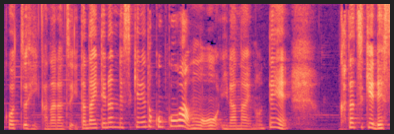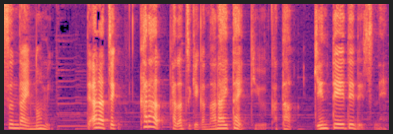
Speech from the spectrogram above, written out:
交通費必ずいただいてるんですけれどここはもういらないので片付けレッスン代のみでアラチェから片付けが習いたいっていう方限定でですね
